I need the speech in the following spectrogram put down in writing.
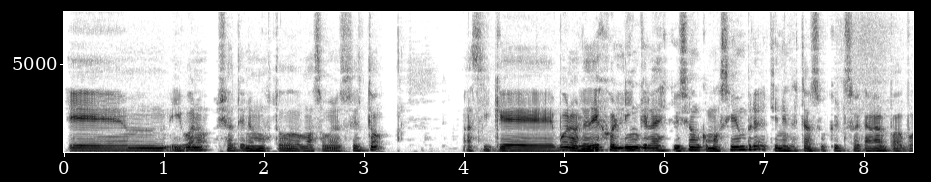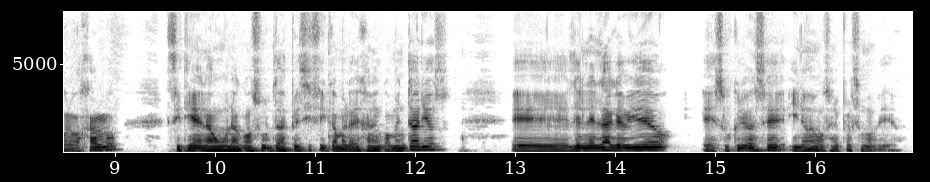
Em, y bueno, ya tenemos todo más o menos esto. Así que, bueno, les dejo el link en la descripción como siempre. Tienen que estar suscritos al canal para poder bajarlo. Si tienen alguna consulta específica me la dejan en comentarios. Eh, denle like al video, eh, suscríbanse y nos vemos en el próximo video.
